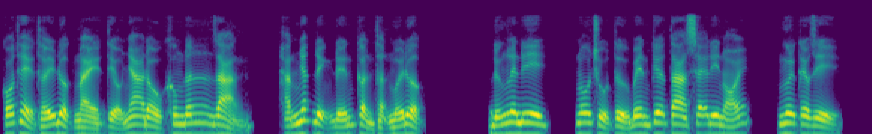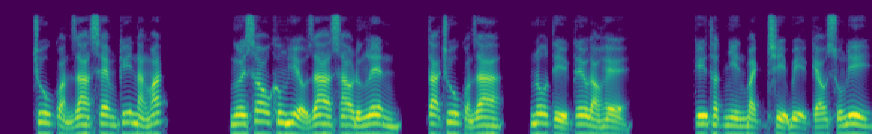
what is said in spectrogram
có thể thấy được này tiểu nha đầu không đơn giản, hắn nhất định đến cẩn thận mới được. Đứng lên đi, nô chủ tử bên kia ta sẽ đi nói, ngươi kêu gì? Chu quản gia xem kỹ nàng mắt. Người sau không hiểu ra sao đứng lên, tạ chu quản gia, nô tỳ kêu đào hề. Kỳ thật nhìn bạch chỉ bị kéo xuống đi,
